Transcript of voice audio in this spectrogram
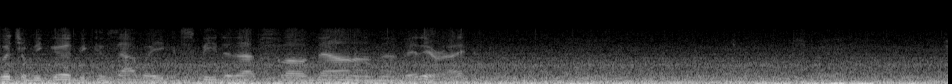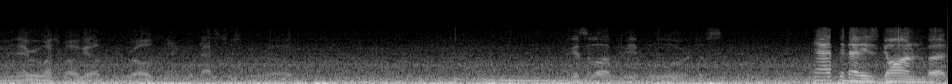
which will be good because that way you can speed it up, slow it down on the video, right? I mean, every once in a while I get a road thing, but that's just the road. I guess a lot of people are just happy that he's gone, but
